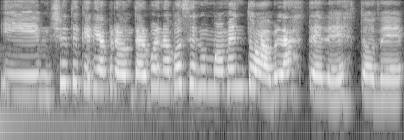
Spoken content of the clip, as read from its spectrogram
Y yo te quería preguntar, bueno, vos en un momento hablaste de esto de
